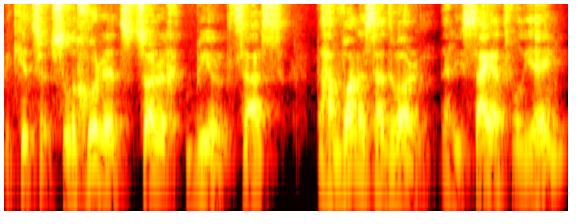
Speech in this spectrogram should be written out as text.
Bekitzer. So churi it's bir ktsas the havanas advarim that he's sayat tful yem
